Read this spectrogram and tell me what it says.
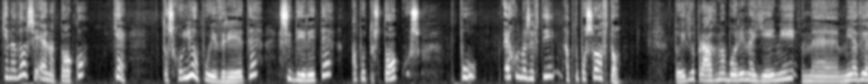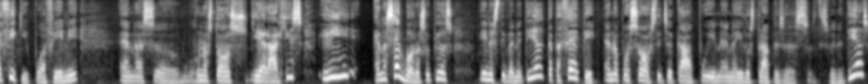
και να δώσει ένα τόκο και το σχολείο που ιδρύεται συντηρείται από τους τόκους που έχουν μαζευτεί από το ποσό αυτό. Το ίδιο πράγμα μπορεί να γίνει με μια διαθήκη που αφήνει ένας ε, γνωστός ιεράρχης ή ένας έμπορος ο οποίος είναι στη Βενετία, καταθέτει ένα ποσό στη Τζεκά που είναι ένα είδος τράπεζας της Βενετίας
